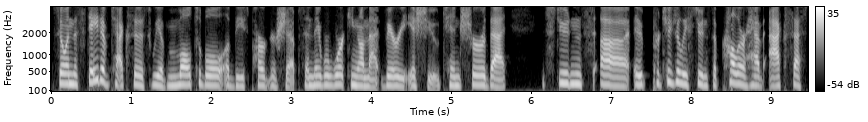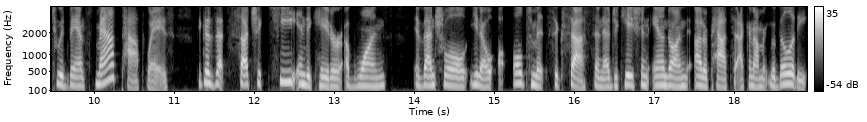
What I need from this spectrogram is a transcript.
So in the state of Texas, we have multiple of these partnerships, and they were working on that very issue to ensure that students, uh, particularly students of color, have access to advanced math pathways because that's such a key indicator of one's eventual, you know, ultimate success in education and on, on a path to economic mobility.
